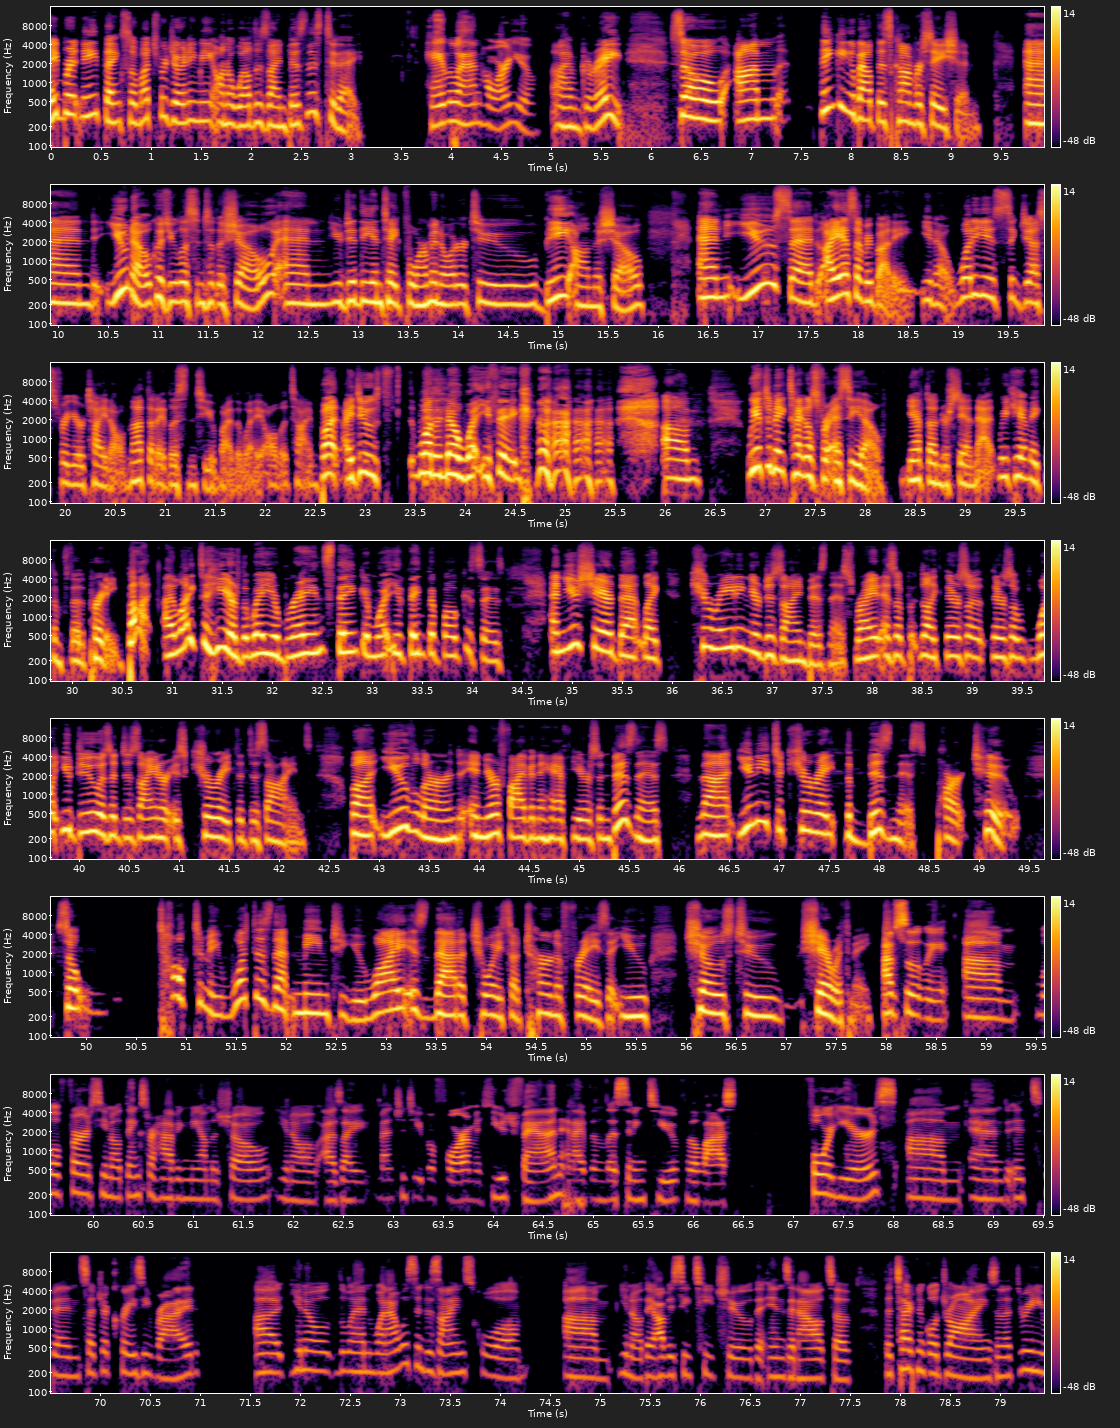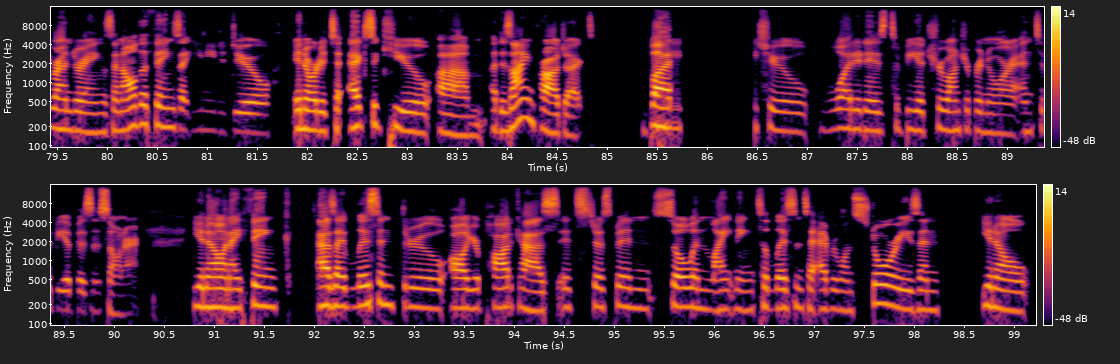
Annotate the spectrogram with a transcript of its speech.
Hey, Brittany, thanks so much for joining me on a well designed business today. Hey, Luann, how are you? I'm great. So I'm thinking about this conversation and you know, because you listened to the show and you did the intake form in order to be on the show. And you said, I asked everybody, you know, what do you suggest for your title? Not that I listen to you, by the way, all the time, but I do want to know what you think. um, we have to make titles for SEO. You have to understand that. We can't make them for the pretty. But I like to hear the way your brains think and what you think the focus is. And you shared that like curating your design business, right? As a like there's a there's a what you do as a designer is curate the designs. But you've learned in your five and a half years in business that you need to curate the business part too. So talk to me. What does that mean to you? Why is that a choice, a turn of phrase that you chose to share with me? Absolutely. Um, well, first, you know, thanks for having me on the show. You know, as I mentioned to you before, I'm a huge fan and I've been listening to you for the last four years. Um, and it's been such a crazy ride. Uh, you know, Luann, when I was in design school, um, you know, they obviously teach you the ins and outs of the technical drawings and the 3D renderings and all the things that you need to do in order to execute um, a design project. But to what it is to be a true entrepreneur and to be a business owner, you know, and I think as I listened through all your podcasts, it's just been so enlightening to listen to everyone's stories and, you know,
